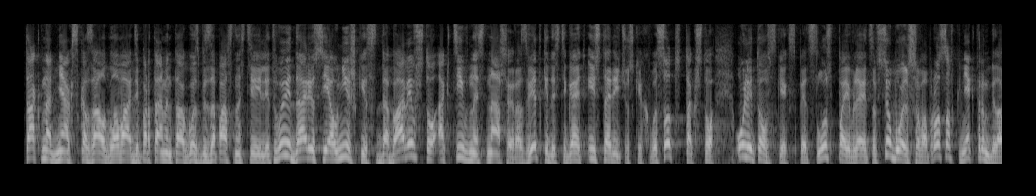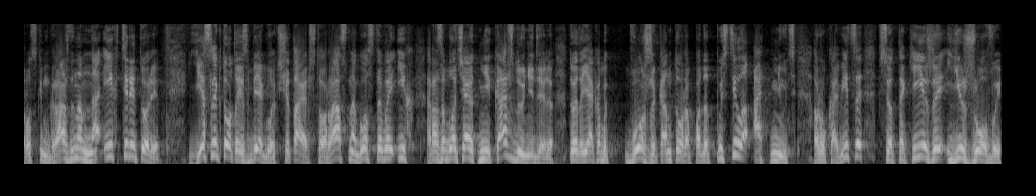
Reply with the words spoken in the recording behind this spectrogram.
Так на днях сказал глава Департамента госбезопасности Литвы Дариус Яунишкис, добавив, что активность нашей разведки достигает исторических высот, так что у литовских спецслужб появляется все больше вопросов к некоторым белорусским гражданам на их территории. Если кто-то из беглых считает, что раз на ГосТВ их разоблачают не каждую неделю, то это якобы вожжи контора подотпустила отнюдь. Рукавицы все такие же ежовы.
